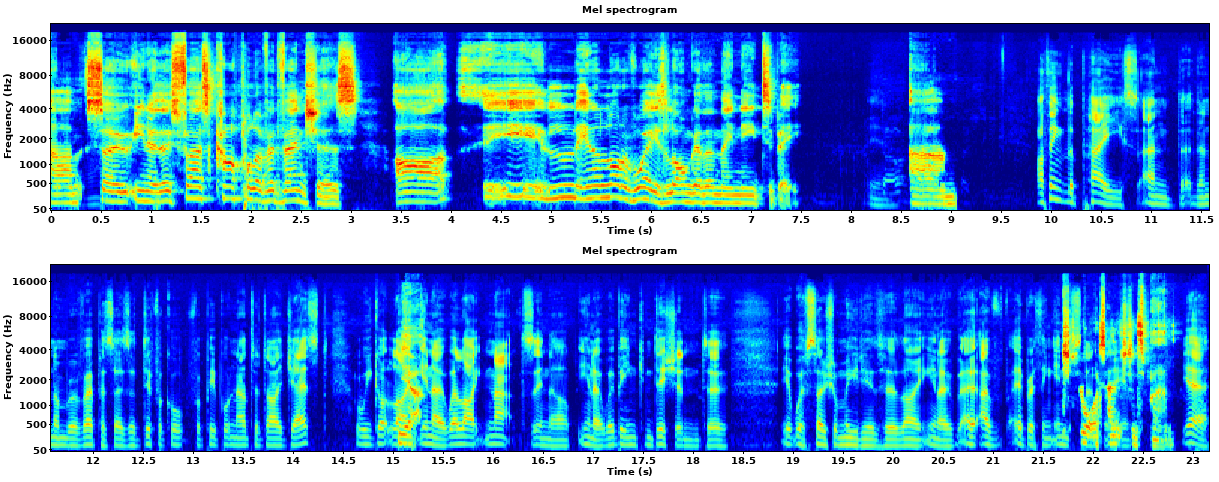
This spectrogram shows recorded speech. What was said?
Um, so you know those first couple of adventures are in a lot of ways longer than they need to be. Um, I think the pace and the, the number of episodes are difficult for people now to digest. We got like Yeah. you know we're like gnats in our you know we're being conditioned to it with social media to like you know have everything in short attention span. Yeah,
